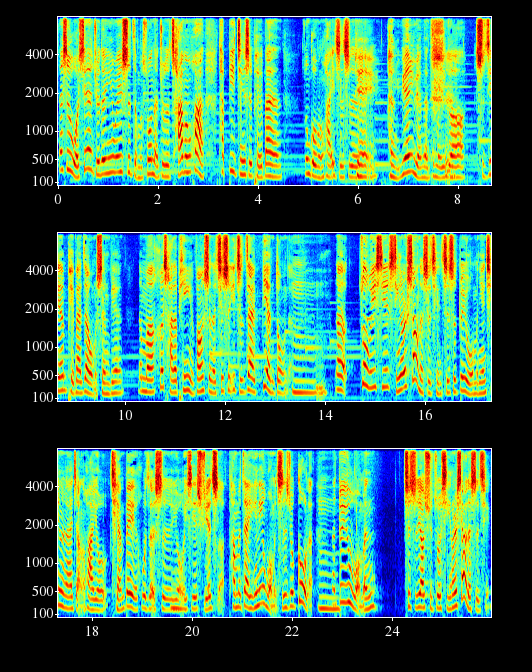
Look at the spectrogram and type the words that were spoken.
但是我现在觉得，因为是怎么说呢，就是茶文化它毕竟是陪伴中国文化一直是对，很渊源的这么一个时间陪伴在我们身边。那么喝茶的品饮方式呢，其实一直在变动的。嗯那作为一些形而上的事情，其实对于我们年轻人来讲的话，有前辈或者是有一些学者，他们在引领我们，其实就够了。嗯，那对于我们，其实要去做形而下的事情，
